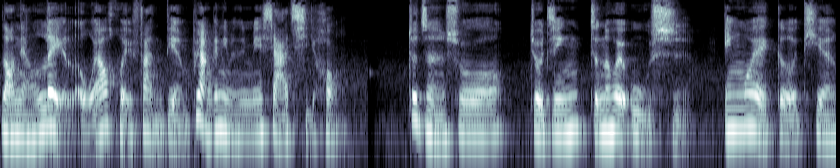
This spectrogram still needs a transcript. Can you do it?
老娘累了，我要回饭店，不想跟你们那边瞎起哄？就只能说酒精真的会误事。因为隔天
